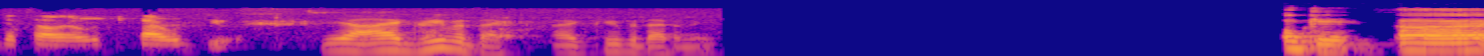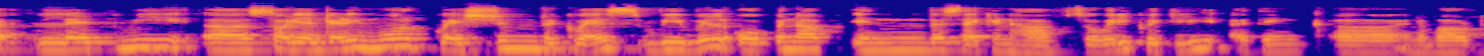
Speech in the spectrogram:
that's how I would I would view it. Yeah, I agree with that. I agree with that, Anish. Okay, uh, let me. Uh, sorry, I'm getting more question requests. We will open up in the second half. So very quickly, I think uh, in about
